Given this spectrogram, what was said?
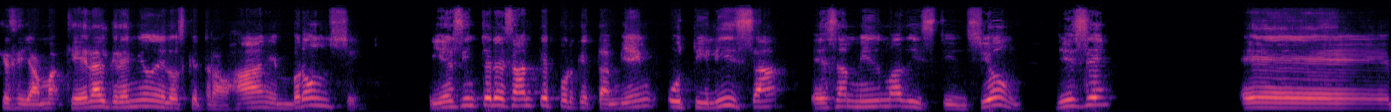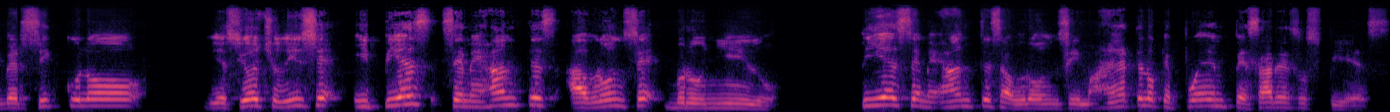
que se llama, que era el gremio de los que trabajaban en bronce. Y es interesante porque también utiliza esa misma distinción. Dice, eh, versículo 18 dice, y pies semejantes a bronce bruñido pies semejantes a bronce. Imagínate lo que pueden pesar esos pies.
